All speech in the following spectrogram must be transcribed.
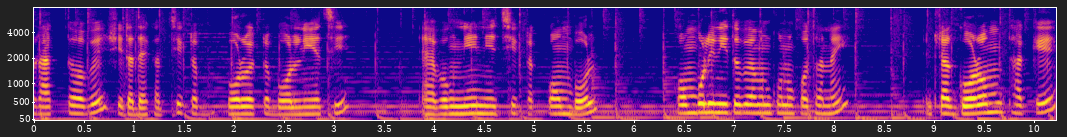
রাখতে হবে, সেটা দেখাচ্ছি। একটা বড় একটা বল নিয়েছি এবং নিয়ে নিয়েছি একটা কম্বল। কম্বলই নিতে হবে এমন কোনো কথা নাই। এটা গরম থাকে,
